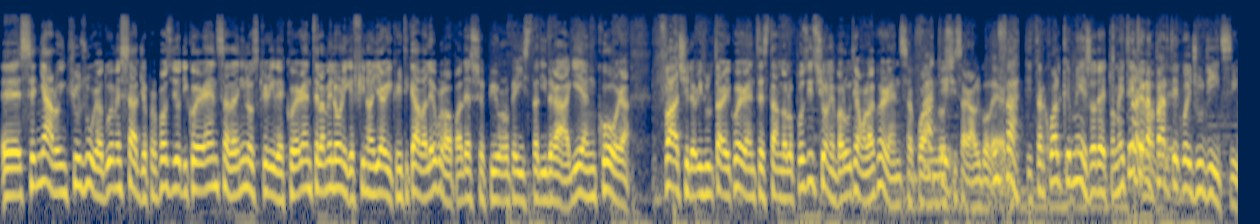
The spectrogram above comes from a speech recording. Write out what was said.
Eh, segnalo in chiusura due messaggi a proposito di coerenza. Danilo scrive: coerente la Meloni che fino a ieri criticava l'Europa, adesso è più europeista di Draghi. È ancora facile risultare coerente stando all'opposizione. Valutiamo la coerenza quando Infatti- si sarà al governo. Infatti, tra qualche mese ho detto mettete Eh, da parte quei giudizi,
